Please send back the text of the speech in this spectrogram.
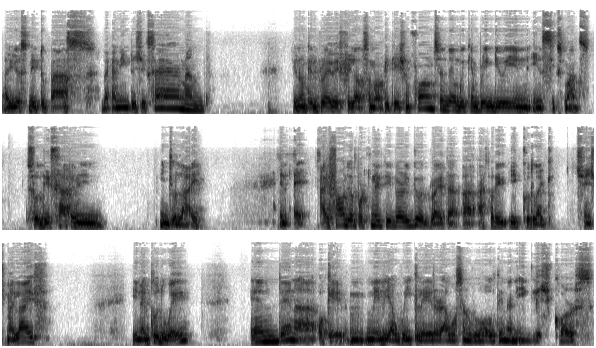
Uh, you just need to pass like an English exam and you know get ready, fill out some application forms, and then we can bring you in in six months. So this happened in in July, and I, I found the opportunity very good. Right, I, I thought it, it, could like change my life in a good way. And then, uh, okay, maybe a week later, I was enrolled in an English course,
